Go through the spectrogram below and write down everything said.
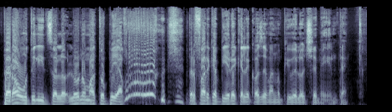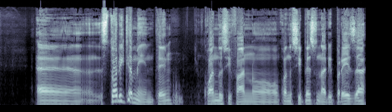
però utilizzo l'onomatopea per far capire che le cose vanno più velocemente. Eh, storicamente quando si, fanno, quando si pensa a una ripresa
